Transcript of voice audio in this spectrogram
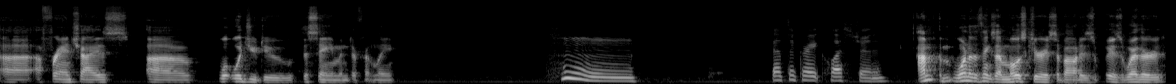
uh, a franchise, uh, what would you do the same and differently? Hmm, that's a great question. I'm one of the things I'm most curious about is is whether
